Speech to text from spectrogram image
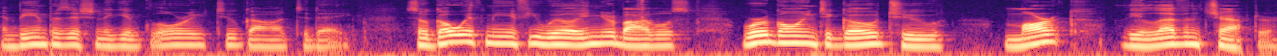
and be in position to give glory to God today. So go with me, if you will, in your Bibles. We're going to go to Mark, the 11th chapter,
